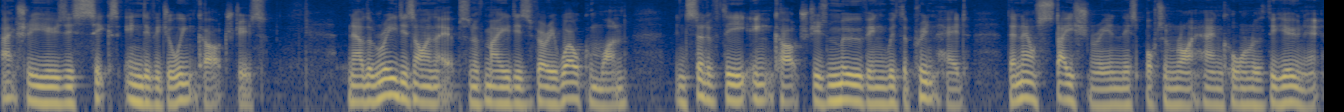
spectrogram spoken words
actually uses six individual ink cartridges. Now the redesign that Epson have made is a very welcome one. Instead of the ink cartridges moving with the print head, they're now stationary in this bottom right hand corner of the unit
